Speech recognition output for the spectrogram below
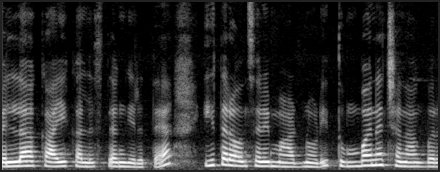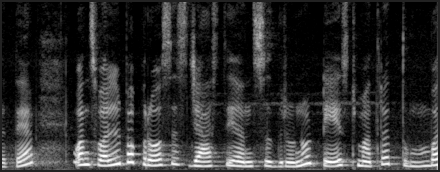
ಬೆಲ್ಲ ಕಾಯಿ ಕಲಿಸ್ದಂಗೆ ಇರುತ್ತೆ. ಈ ಥರ ಒಂದು ಸರಿ ಮಾಡಿ ನೋಡಿ ತುಂಬಾ ಚೆನ್ನಾಗಿ ಬರುತ್ತೆ. ಒಂದು ಸ್ವಲ್ಪ ಪ್ರೋಸೆಸ್ ಜಾಸ್ತಿ ಅನಿಸಿದ್ರೂ ಟೇಸ್ಟ್ ಮಾತ್ರ ತುಂಬ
